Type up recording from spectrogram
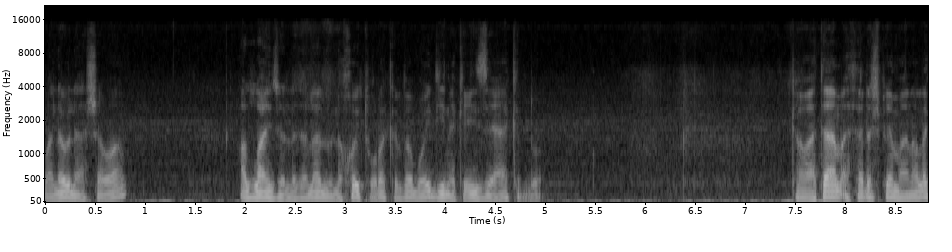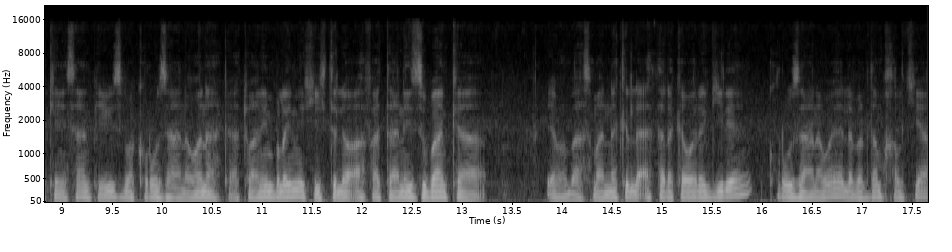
وەلەو لاشەوە ئەلای جە لە جەلال و لە خۆی تووڕە کردەوە بۆی دینەکەی زیای کردووە. کەواتە ئەم ئەثەرش پێمانەڵە کە ئینسان پێویست بە کڕوزانەوە ناکە توانین بڵێنێکیتر لەو ئافاتانەی زوبان کە ئێمە باسمان نەکرد لە ئەثەرەکە وەرەگیرێ کڕوزانەوەی لە بەردەم خەڵکیە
